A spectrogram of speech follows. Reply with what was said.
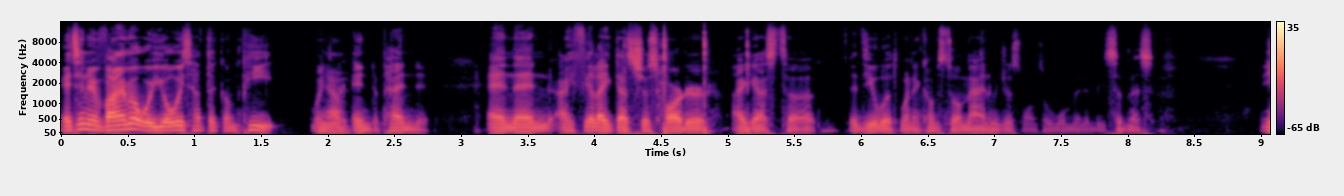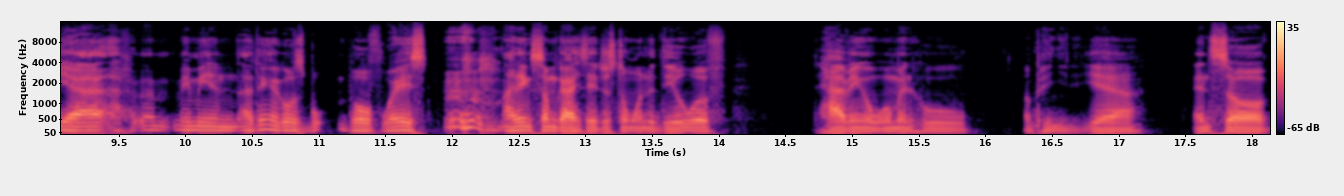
It's an environment where you always have to compete when Yeah. you're independent. And then I feel like that's just harder, I guess, to to deal with when it comes to a man who just wants a woman to be submissive. Yeah, I mean, I think it goes b- both ways. I think some guys they just don't want to deal with having a woman who, Opinionated. yeah, and so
